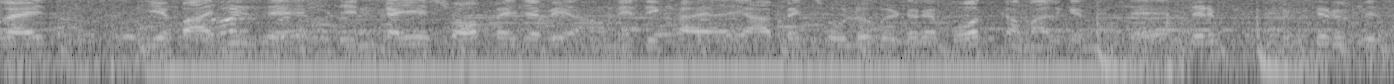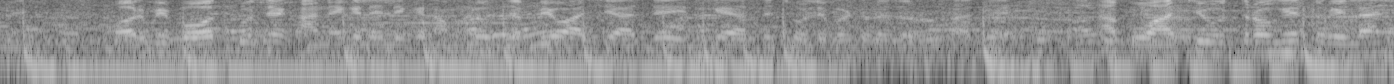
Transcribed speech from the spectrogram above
गाइस ये बाजिस है, जिनका ये शॉप है जब हमने दिखाया यहाँ पे छोले भटूरे बहुत कमाल के मिलते हैं, सिर्फ़ फिफ्टी रुपीज़ में। और भी बहुत कुछ है खाने के लिए, लेकिन हम लोग जब भी वाशी आते हैं, इनके यहाँ से छोले भटूरे ज़रूर खाते हैं। आप वाशी उतरोगे तो रिलायंस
